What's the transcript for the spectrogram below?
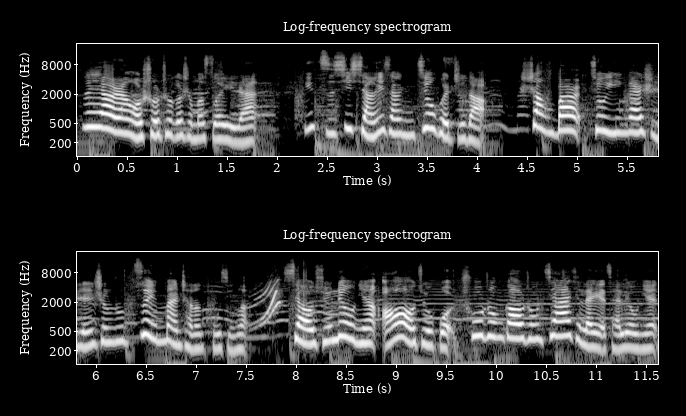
非要让我说出个什么所以然？你仔细想一想，你就会知道，上班就应该是人生中最漫长的图形了。小学六年熬熬就过，初中、高中加起来也才六年，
